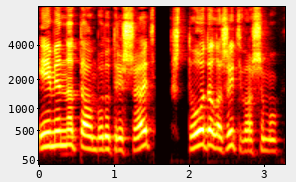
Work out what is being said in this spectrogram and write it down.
Именно там будут решать, что доложить вашему».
